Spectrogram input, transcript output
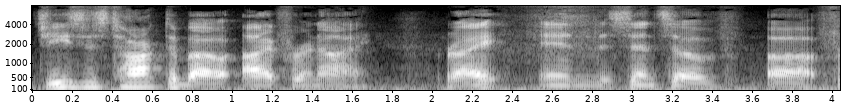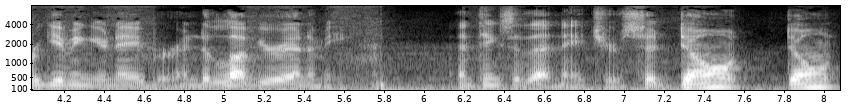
Jesus talked about eye for an eye, right? In the sense of uh, forgiving your neighbor and to love your enemy, and things of that nature. So don't don't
